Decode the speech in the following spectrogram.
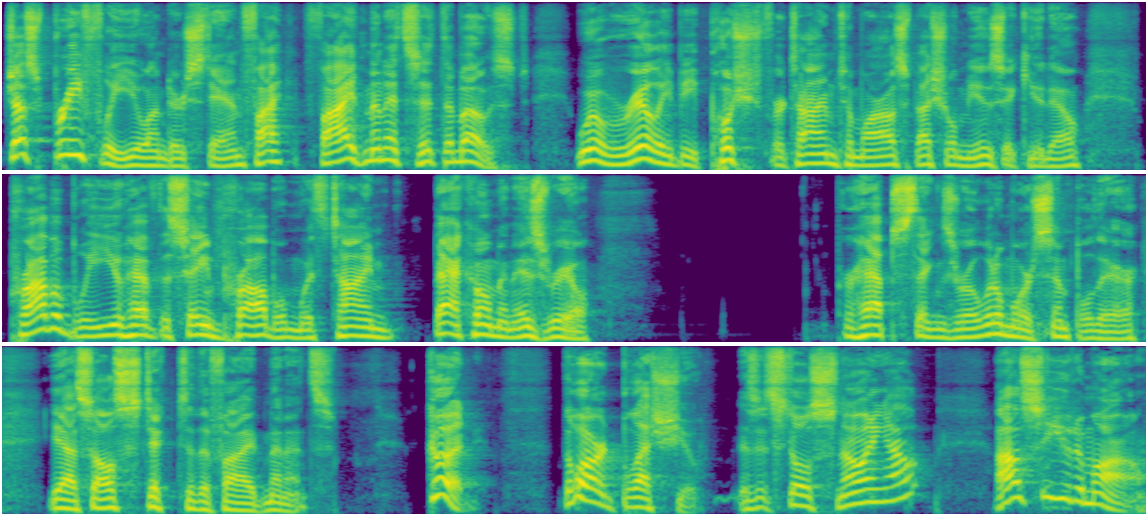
Just briefly, you understand, five, five minutes at the most. We'll really be pushed for time tomorrow, special music, you know. Probably you have the same problem with time back home in Israel. Perhaps things are a little more simple there. Yes, I'll stick to the five minutes. Good. The Lord bless you. Is it still snowing out? I'll see you tomorrow.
